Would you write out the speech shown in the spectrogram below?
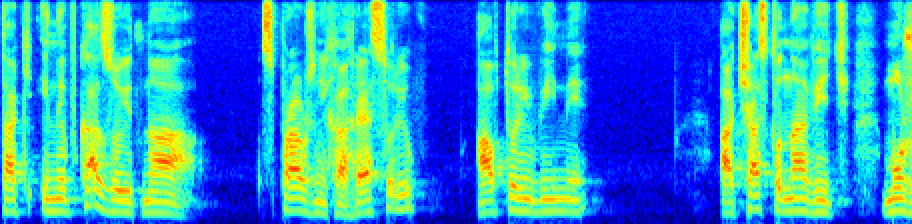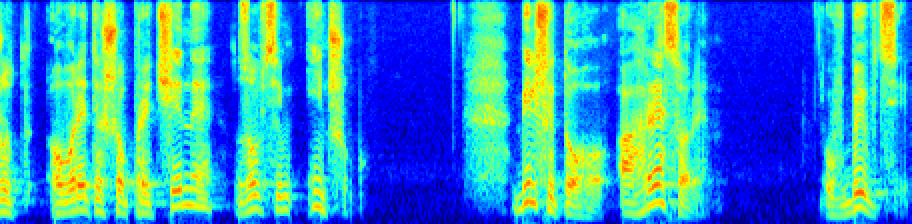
так і не вказують на справжніх агресорів, авторів війни, а часто навіть можуть говорити, що причини зовсім іншому. Більше того, агресори, вбивці,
